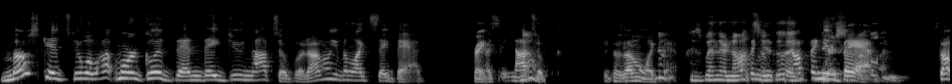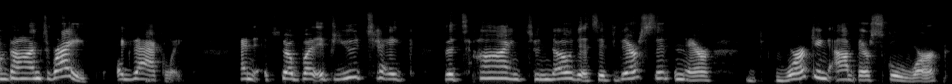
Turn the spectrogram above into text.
most kids do a lot more good than they do not so good. I don't even like to say bad. Right. I say not No. so good because I don't like No, that. because when they're not Nothing so is- good, nothing they're is bad. struggling. Sometimes, right. Exactly. And so, but if you take the time to notice, if they're sitting there working on their schoolwork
